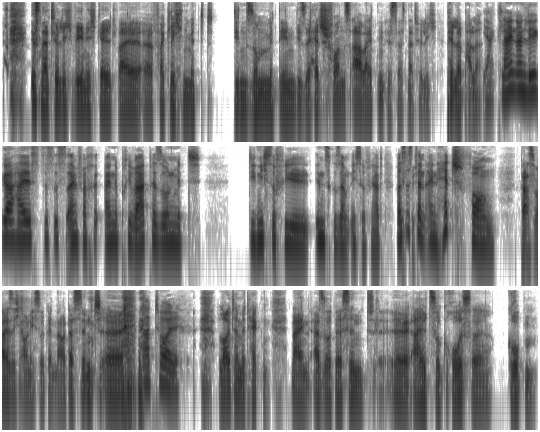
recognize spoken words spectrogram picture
Ist natürlich wenig Geld, weil äh, verglichen mit den Summen, mit denen diese Hedgefonds arbeiten, ist das natürlich Pillepalle. Ja, Kleinanleger heißt, es ist einfach eine Privatperson mit, die nicht so viel, insgesamt nicht so viel hat. Was Richtig. ist denn ein Hedgefonds? Das weiß ich auch nicht so genau. Das sind äh, Ah, toll. Leute mit Hecken. Nein, also das sind äh, halt so große Gruppen.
